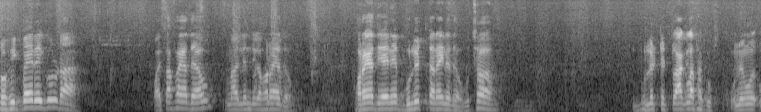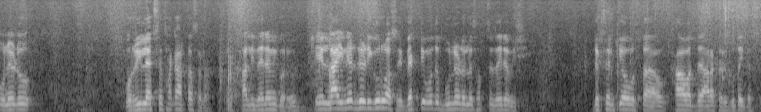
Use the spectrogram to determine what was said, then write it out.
রফিক ভাইয়ের এই গরুটা, ওই চাফাইয়া দাও নইলেন দিকে হরাইয়া দেও। হরাইয়া দিয়ে এনে বুলেট টারাই না দেও, বুঝছ? বুলেটটা একটু আগলা থাকুক, উনি উনি একটু ও রিল্যাক্সে থাকা হারতেছে না। ও খালি জাইরামি করে। এই লাইনের যেটি গরু আছে, ব্যক্তির মধ্যে বুলেট হলে সবচেয়ে জাইরা বেশি। দেখছেন কি অবস্থা? ও খাওয়া বাদ দিয়ে আর একটা গুতাইতেছে।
